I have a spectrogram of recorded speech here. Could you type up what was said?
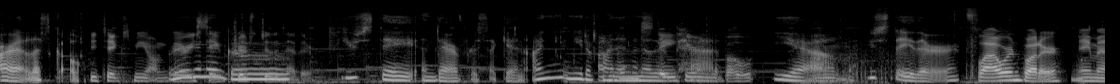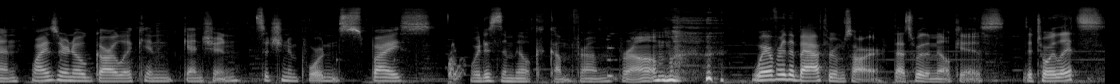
All right, let's go. She takes me on very safe trips to the nether. You stay in there for a second. I need to find I'm another stay path. here in the boat. Yeah. Um, you stay there. Flour and butter. Amen. Why is there no garlic in Genshin? Such an important spice. Where does the milk come from? From wherever the bathrooms are. That's where the milk is. The toilets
